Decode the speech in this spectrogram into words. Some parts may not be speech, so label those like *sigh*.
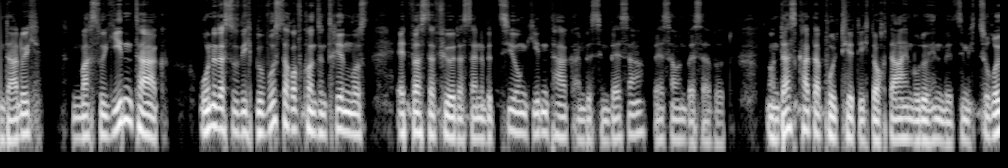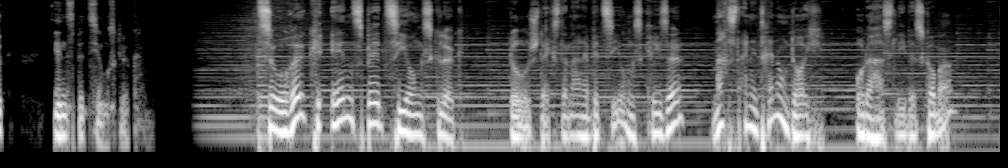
Und dadurch machst du jeden Tag, ohne dass du dich bewusst darauf konzentrieren musst, etwas dafür, dass deine Beziehung jeden Tag ein bisschen besser, besser und besser wird. Und das katapultiert dich doch dahin, wo du hin willst, nämlich zurück ins Beziehungsglück. Zurück ins Beziehungsglück. Du steckst in einer Beziehungskrise, machst eine Trennung durch oder hast Liebeskummer?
